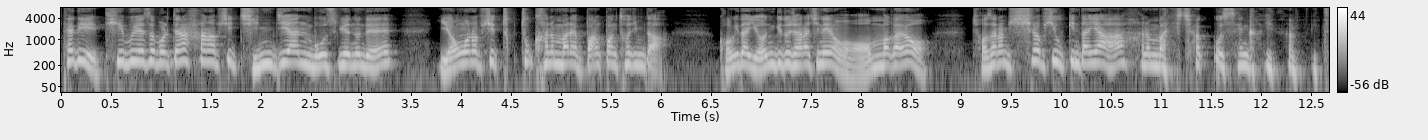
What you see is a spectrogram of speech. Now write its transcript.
테디, TV에서 볼 때는 한없이 진지한 모습이었는데, 영혼 없이 툭툭 하는 말에 빵빵 터집니다. 거기다 연기도 잘하시네요. 엄마가요, 저 사람 실없이 웃긴다, 야. 하는 말이 자꾸 생각이 납니다.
